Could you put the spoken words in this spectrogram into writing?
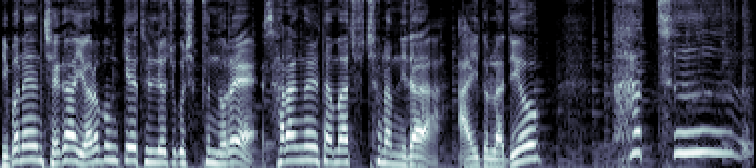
이번엔 제가 여러분께 들려주고 싶은 노래 사랑을 담아 추천합니다. 아이돌 라디오 하트.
